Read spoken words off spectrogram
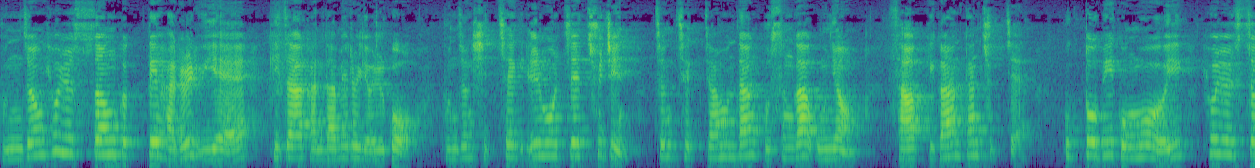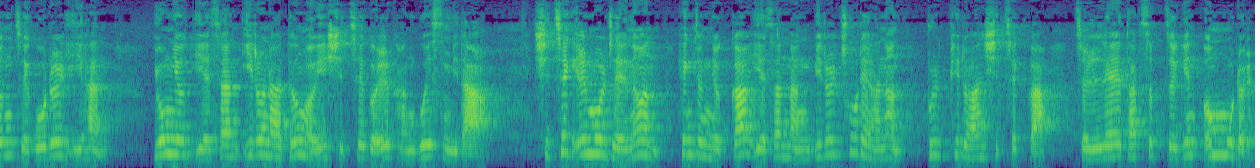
군정 효율성 극대화를 위해 기자 간담회를 열고 군정 시책 일몰제 추진, 정책 자문단 구성과 운영, 사업기간 단축제, 국도비 공모의 효율성 제고를 위한 용역 예산 일원화 등의 시책을 강구했습니다. 시책 일몰제는 행정력과 예산 낭비를 초래하는 불필요한 시책과 전례 답습적인 업무를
